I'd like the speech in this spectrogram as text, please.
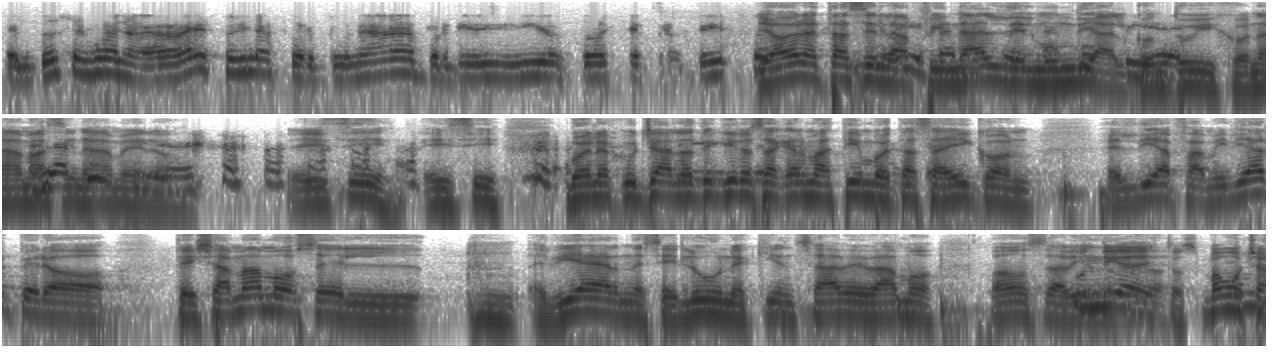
Entonces, bueno, la verdad soy una afortunada porque he vivido todo este proceso. Y ahora estás en la final del la Mundial con tu hijo, nada más la y nada menos. Y sí, y sí. Bueno, escuchá, no te quiero sacar más tiempo, estás ahí con el día familiar, pero te llamamos el, el viernes, el lunes, quién sabe, vamos, vamos a Un día de estos, vamos Un día-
